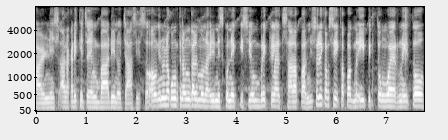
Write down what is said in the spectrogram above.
harness, ah, nakadikit sa yung body no chassis. So ang inuna kong tinanggal muna, i-disconnect is yung brake light sa harapan. Usually kasi kapag naipit tong wire na ito,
